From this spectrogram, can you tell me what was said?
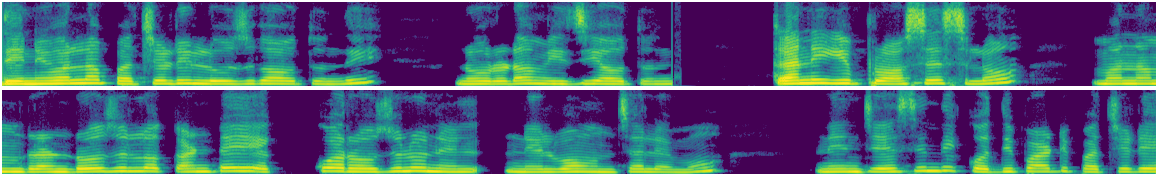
దీనివల్ల పచ్చడి లూజ్గా అవుతుంది నూరడం ఈజీ అవుతుంది. కానీ ఈ ప్రాసెస్లో మనం రెండు రోజుల కంటే ఎక్కువ రోజులు నిల్ నిల్వ ఉంచలేము. నేను చేసింది కొద్దిపాటి పచ్చడే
